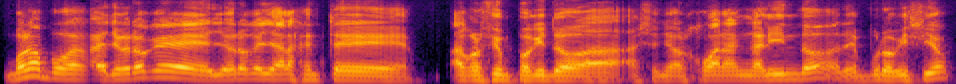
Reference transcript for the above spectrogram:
Bueno, pues yo creo que yo creo que ya la gente ha conocido un poquito a- al señor Juan Angalindo de Puro Vicio.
